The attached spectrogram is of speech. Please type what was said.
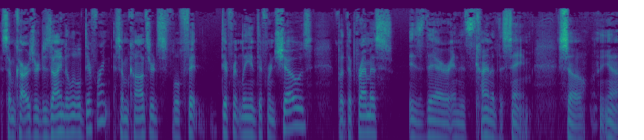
Some cars are designed a little different. Some concerts will fit differently in different shows, but the premise is there and it's kind of the same. So, yeah,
